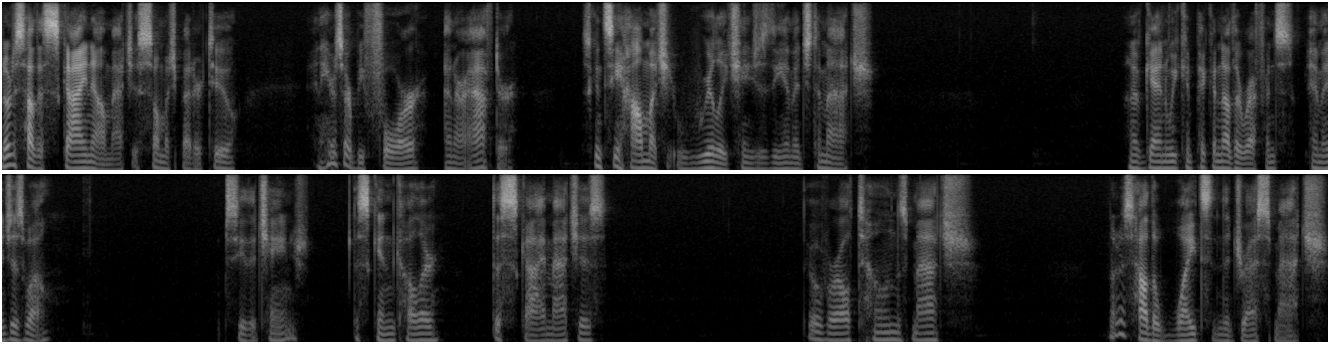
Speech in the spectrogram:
Notice how the sky now matches so much better too. And here's our before and our after. So you can see how much it really changes the image to match. And again, we can pick another reference image as well. See the change, the skin color, the sky matches, the overall tones match. Notice how the whites in the dress match.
